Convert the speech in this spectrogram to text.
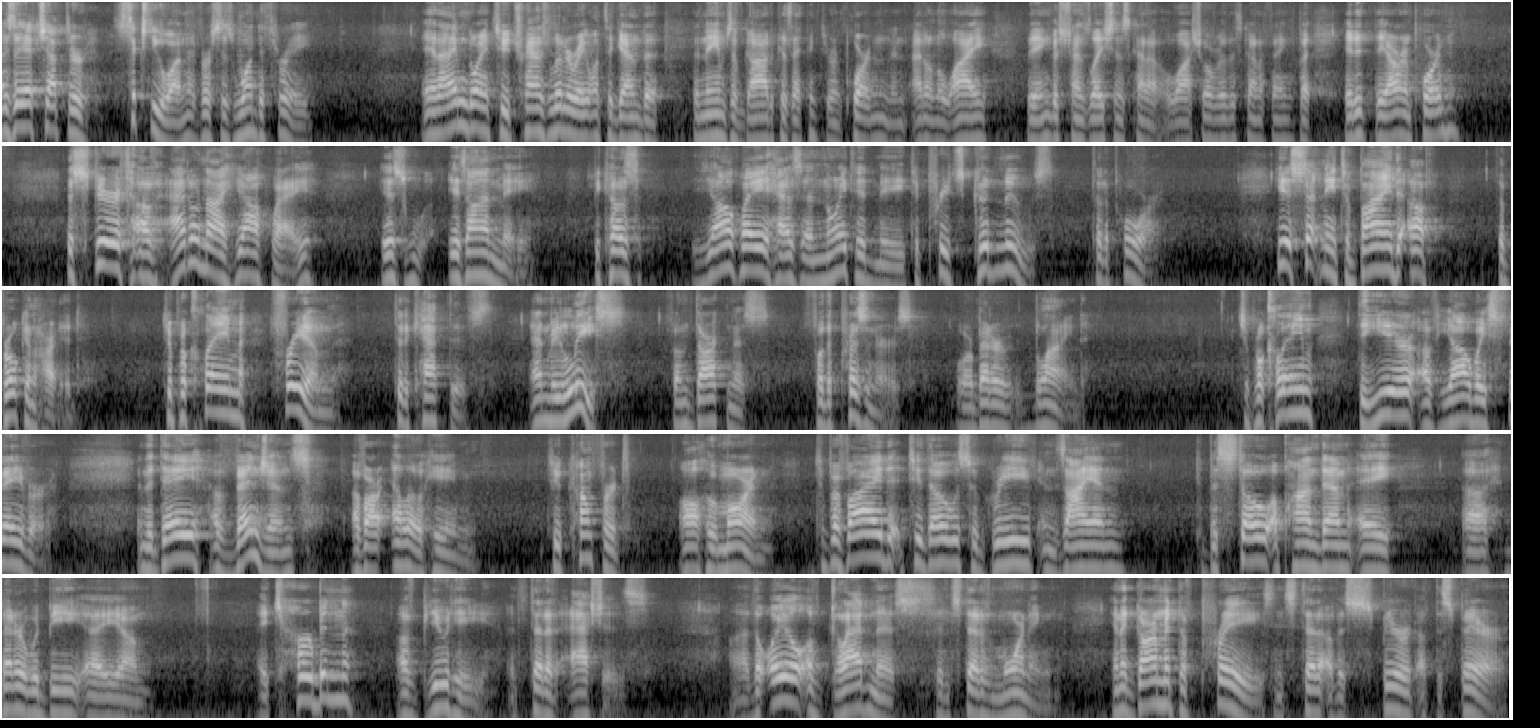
Isaiah chapter 61, verses 1 to 3. And I'm going to transliterate once again the, the names of God because I think they're important, and I don't know why the English translations kind of wash over this kind of thing, but it, they are important. The spirit of Adonai Yahweh is, is on me because Yahweh has anointed me to preach good news to the poor. He has sent me to bind up the brokenhearted, to proclaim freedom to the captives, and release from darkness for the prisoners or better, blind, to proclaim the year of Yahweh's favor and the day of vengeance of our Elohim, to comfort all who mourn, to provide to those who grieve in Zion, to bestow upon them a uh, better would be a, um, a turban of beauty instead of ashes uh, the oil of gladness instead of mourning, and a garment of praise instead of a spirit of despair.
